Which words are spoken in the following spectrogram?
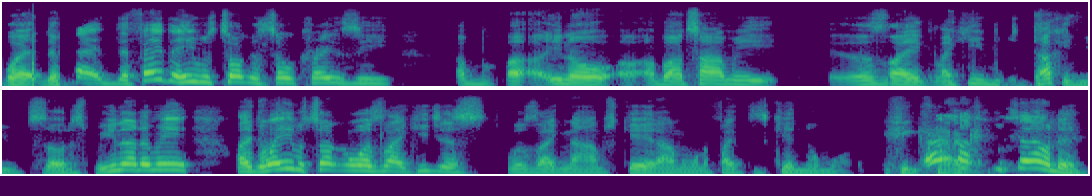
But the fact, the fact that he was talking so crazy, uh, you know, about Tommy, it was like, like he was ducking you, so to speak. You know what I mean? Like the way he was talking was like he just was like, "Nah, I'm scared. I don't want to fight this kid no more." He got That's how sounded.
